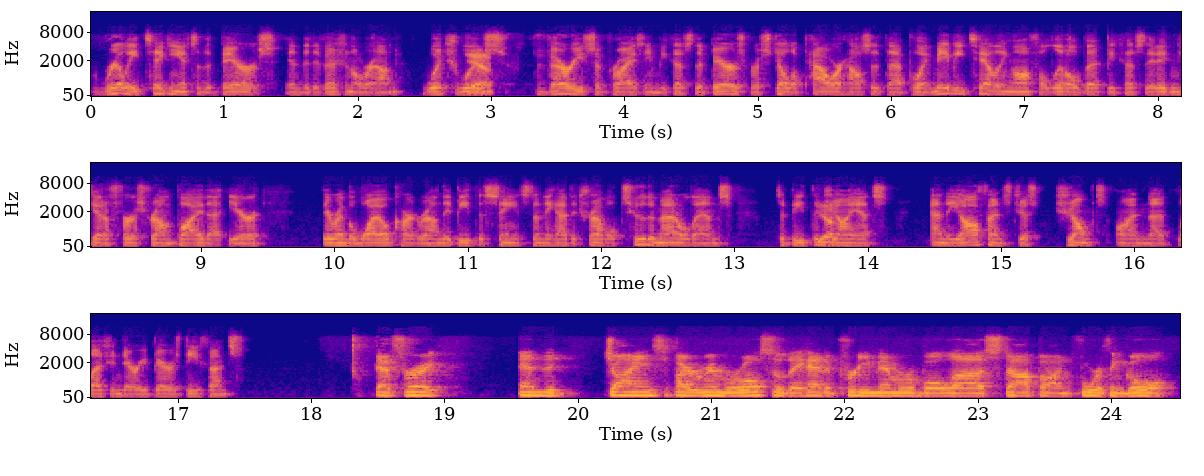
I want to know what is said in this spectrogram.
really taking it to the Bears in the divisional round, which was very surprising because the Bears were still a powerhouse at that point, maybe tailing off a little bit because they didn't get a first round bye that year. They were in the wild card round. They beat the Saints. Then they had to travel to the Meadowlands to beat the Yep. Giants. And the offense just jumped on that legendary Bears defense. That's right. And the Giants, if I remember, also they had a pretty memorable uh, stop on fourth and goal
